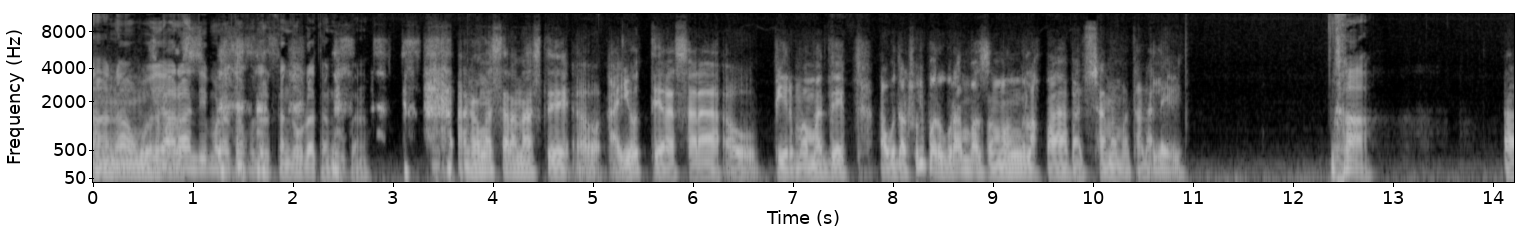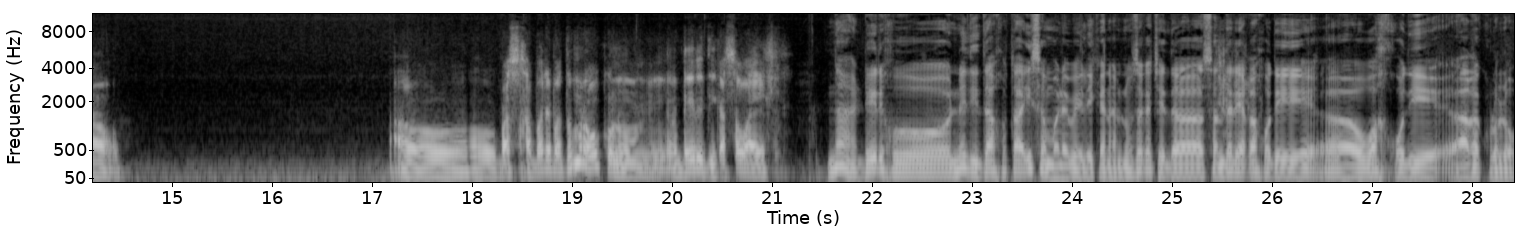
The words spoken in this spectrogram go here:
نه نه و یاران دی مړه ته خپل څنګه ولا تنګو کنه هغه ما سره ناشته او ایو تیر سره او پیر محمد دی او د ټول پروګرام به زمونږ لخوا بادشاہ ما متړلې وي ها او او بس خبره به دومره وکونو ډېر دي که سوای نه ډېر خو نه دي دا خو تا هیڅ مونږ ویلې کنه نو ځکه چې د سندرې هغه خو دی وخت خو دی هغه کړلو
